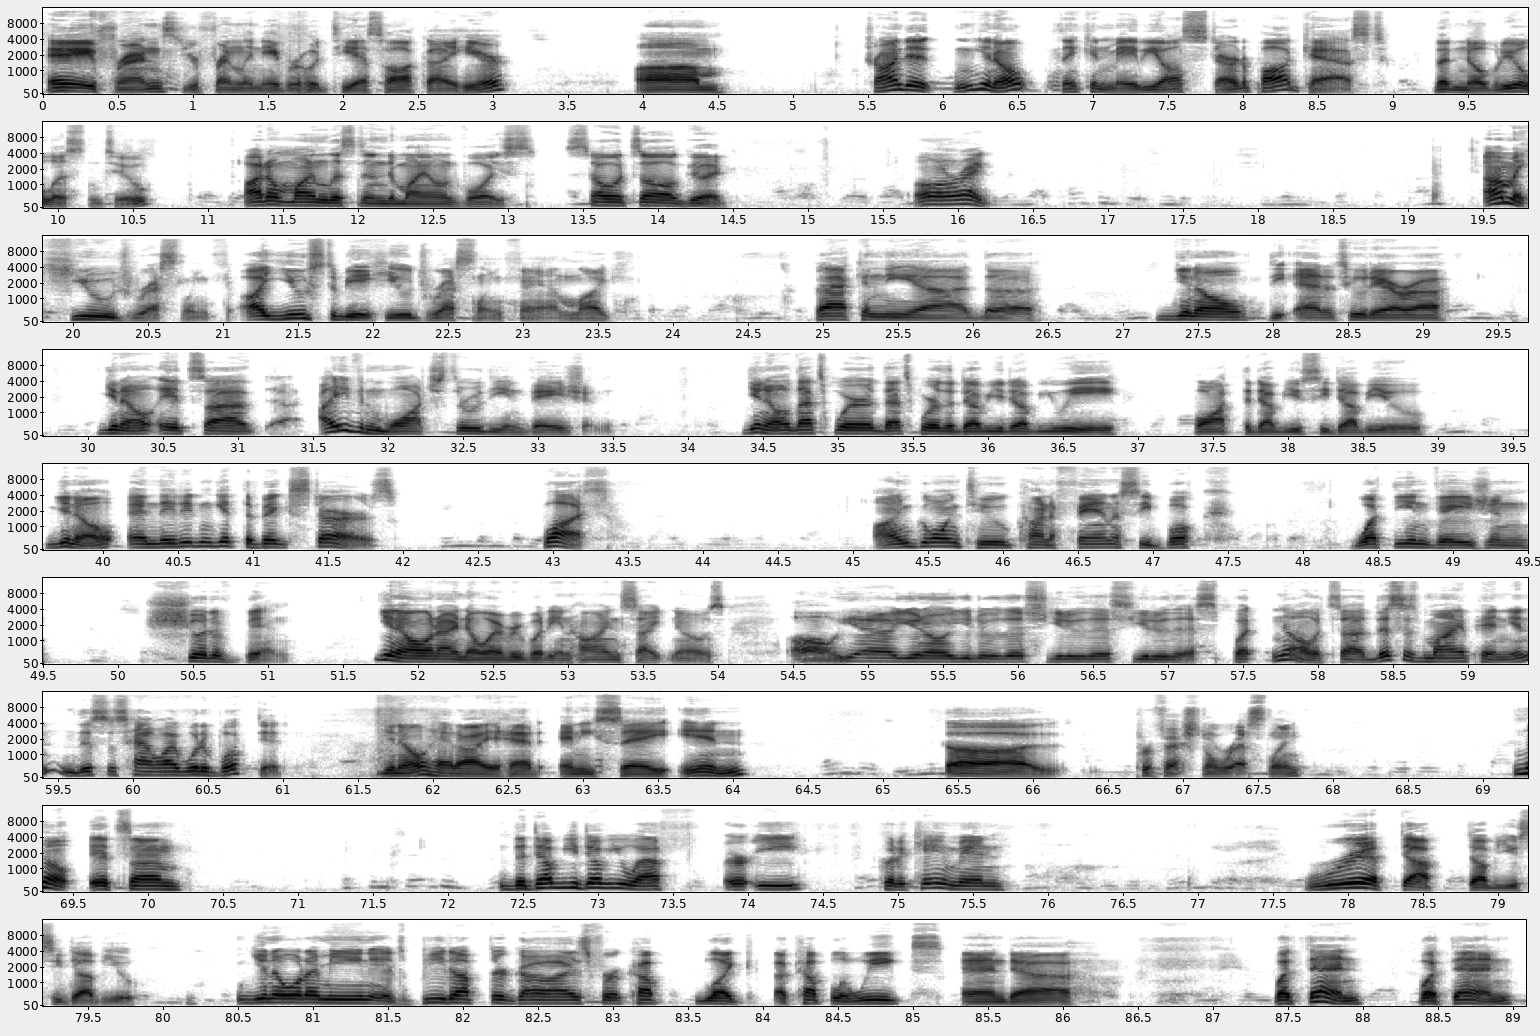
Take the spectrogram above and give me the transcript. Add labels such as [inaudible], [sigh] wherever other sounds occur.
Hey friends, your friendly neighborhood TS Hawkeye here. Um trying to, you know, thinking maybe I'll start a podcast that nobody will listen to. I don't mind listening to my own voice, so it's all good. All right. I'm a huge wrestling fan. I used to be a huge wrestling fan like back in the uh the you know, the attitude era you know, it's uh I even watched through the invasion. You know, that's where that's where the WWE bought the WCW, you know, and they didn't get the big stars. But I'm going to kind of fantasy book what the invasion should have been. You know, and I know everybody in hindsight knows oh yeah, you know, you do this, you do this, you do this. But no, it's uh this is my opinion. This is how I would have booked it. You know, had I had any say in uh professional wrestling. No, it's um the WWF or E could have came in ripped up WCW. You know what I mean? It's beat up their guys for a couple like a couple of weeks and uh but then but then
